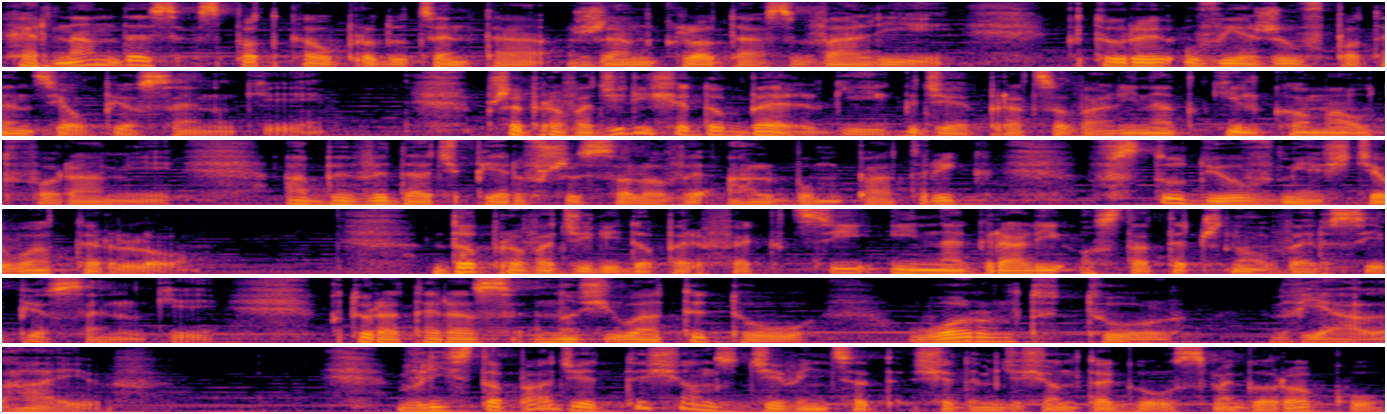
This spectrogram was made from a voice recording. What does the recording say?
Hernandez spotkał producenta Jean-Claude Valli, który uwierzył w potencjał piosenki. Przeprowadzili się do Belgii, gdzie pracowali nad kilkoma utworami, aby wydać pierwszy solowy album Patrick w studiu w mieście Waterloo. Doprowadzili do perfekcji i nagrali ostateczną wersję piosenki, która teraz nosiła tytuł World Tour via Live. W listopadzie 1978 roku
